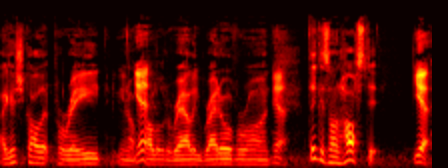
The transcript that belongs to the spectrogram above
I guess you call it parade. You know, yeah. call it a rally right over on. Yeah. I think it's on Halsted. Yeah.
